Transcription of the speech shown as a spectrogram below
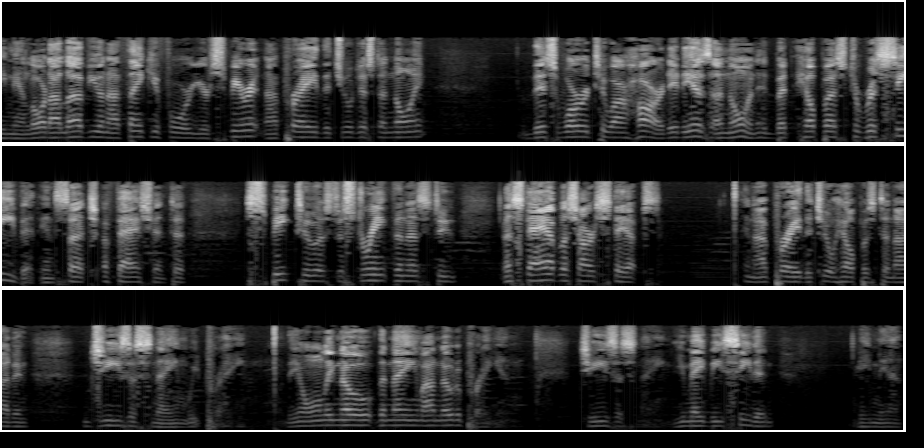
Amen. Lord, I love you and I thank you for your spirit and I pray that you'll just anoint this word to our heart. It is anointed, but help us to receive it in such a fashion to speak to us, to strengthen us, to establish our steps. And I pray that you'll help us tonight in Jesus' name we pray. The only know the name I know to pray in. Jesus' name. You may be seated. Amen.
